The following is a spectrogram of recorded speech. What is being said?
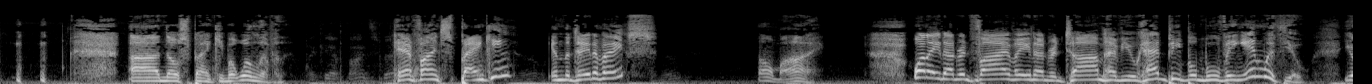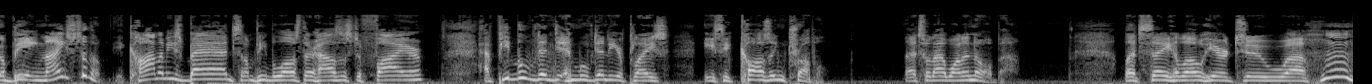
Uh, no spanking, but we'll live with it. Can't find spanking in the database? Oh, my. 1-800-5800-TOM. Have you had people moving in with you? You're being nice to them. The economy's bad. Some people lost their houses to fire. Have people moved into, moved into your place? Is it causing trouble? That's what I want to know about. Let's say hello here to, uh, hmm,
